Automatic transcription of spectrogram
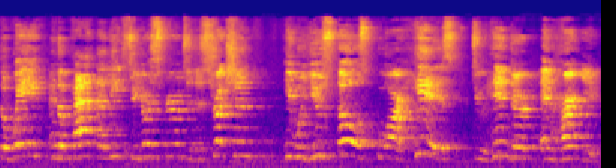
the way and the path that leads to your spiritual destruction, he will use those who are his to hinder and hurt you.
